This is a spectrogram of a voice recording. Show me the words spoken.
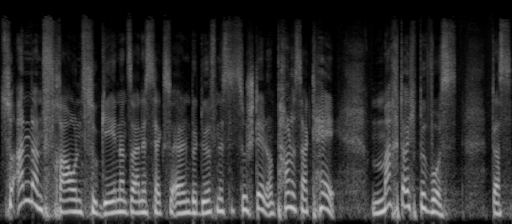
zu anderen Frauen zu gehen und seine sexuellen Bedürfnisse zu stillen. Und Paulus sagt, hey, macht euch bewusst, dass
